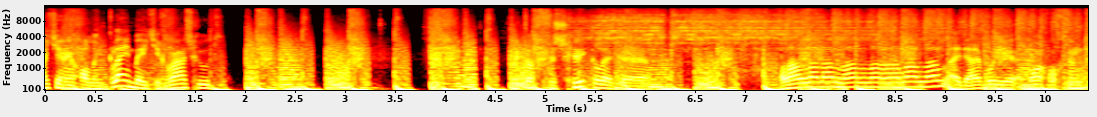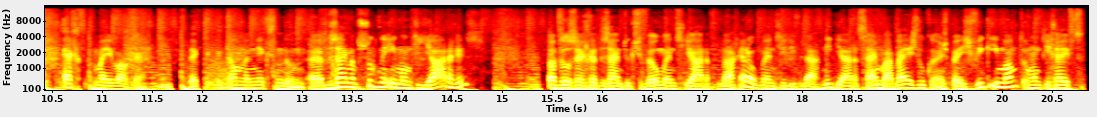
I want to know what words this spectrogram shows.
Had je al een klein beetje gewaarschuwd. Met dat verschrikkelijke... La la la la la la la. Hey, Daar word je morgenochtend echt mee wakker. Ik, ik kan er niks aan doen. Eh, we zijn op zoek naar iemand die jarig is. Dat wil zeggen, er zijn natuurlijk zoveel mensen jarig vandaag. En ook mensen die vandaag niet jarig zijn. Maar wij zoeken een specifiek iemand. Want die geeft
